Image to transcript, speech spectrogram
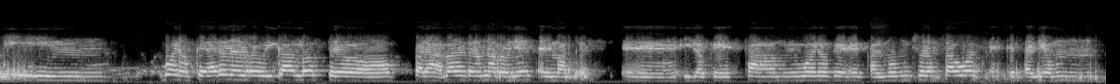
y mm, bueno, quedaron en reubicarlos, pero para, van a tener una reunión el martes. Eh, y lo que está muy bueno, que calmó mucho las aguas, es que salió un,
